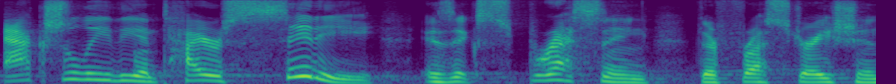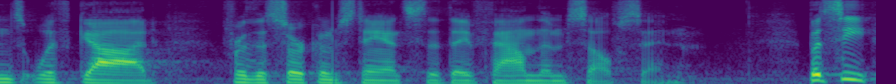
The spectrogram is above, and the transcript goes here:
actually the entire city is expressing their frustrations with God for the circumstance that they found themselves in. But see,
